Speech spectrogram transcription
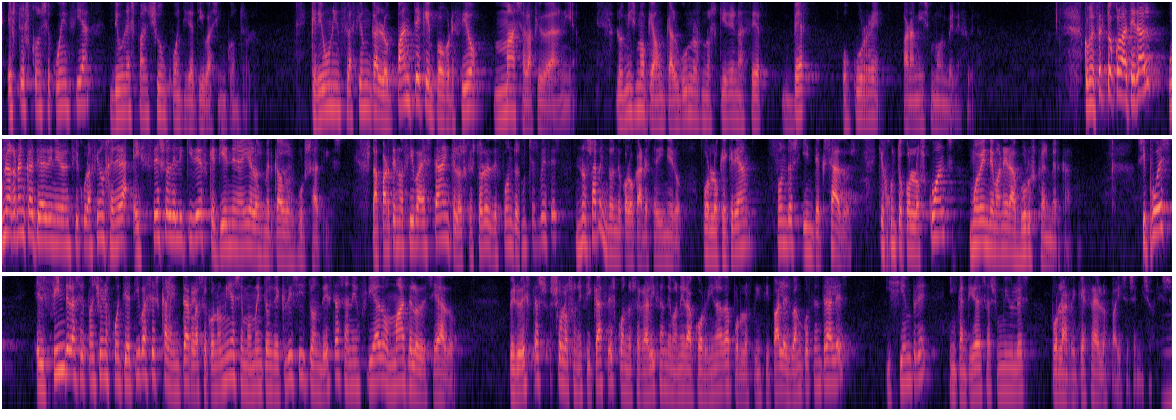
Esto es consecuencia de una expansión cuantitativa sin control. Creó una inflación galopante que empobreció más a la ciudadanía. Lo mismo que aunque algunos nos quieren hacer ver ocurre ahora mismo en Venezuela. Como efecto colateral, una gran cantidad de dinero en circulación genera exceso de liquidez que tienden a ir a los mercados bursátiles. La parte nociva está en que los gestores de fondos muchas veces no saben dónde colocar este dinero, por lo que crean fondos indexados, que junto con los quants mueven de manera brusca el mercado. Si pues, el fin de las expansiones cuantitativas es calentar las economías en momentos de crisis donde éstas han enfriado más de lo deseado, pero estas solo son eficaces cuando se realizan de manera coordinada por los principales bancos centrales y siempre en cantidades asumibles por la riqueza de los países emisores.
